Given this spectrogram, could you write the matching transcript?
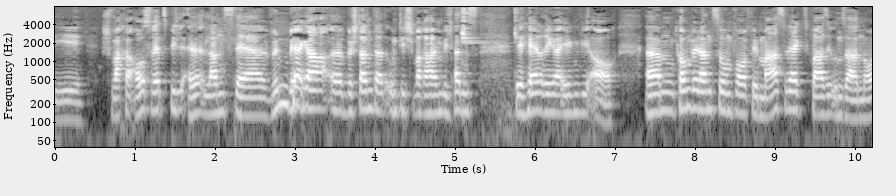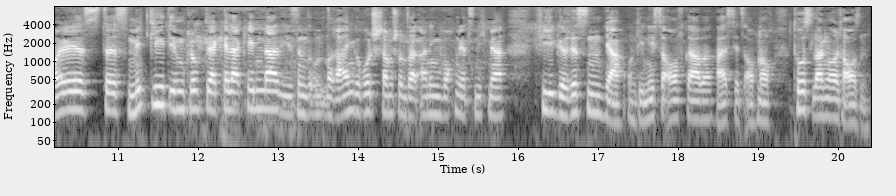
die schwache Auswärtsbilanz der Wünnenberger äh, Bestand hat und die schwache Heimbilanz der Herdringer irgendwie auch. Ähm, kommen wir dann zum VfB Marswerk, quasi unser neuestes Mitglied im Club der Kellerkinder. Die sind unten reingerutscht, haben schon seit einigen Wochen jetzt nicht mehr viel gerissen. Ja, und die nächste Aufgabe heißt jetzt auch noch TuS Langenholthausen.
